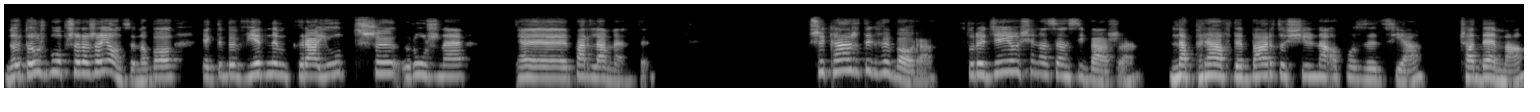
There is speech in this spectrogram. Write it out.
no to już było przerażające, no bo jak gdyby w jednym kraju trzy różne e, parlamenty. Przy każdych wyborach, które dzieją się na Zanzibarze, naprawdę bardzo silna opozycja, Chadema,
